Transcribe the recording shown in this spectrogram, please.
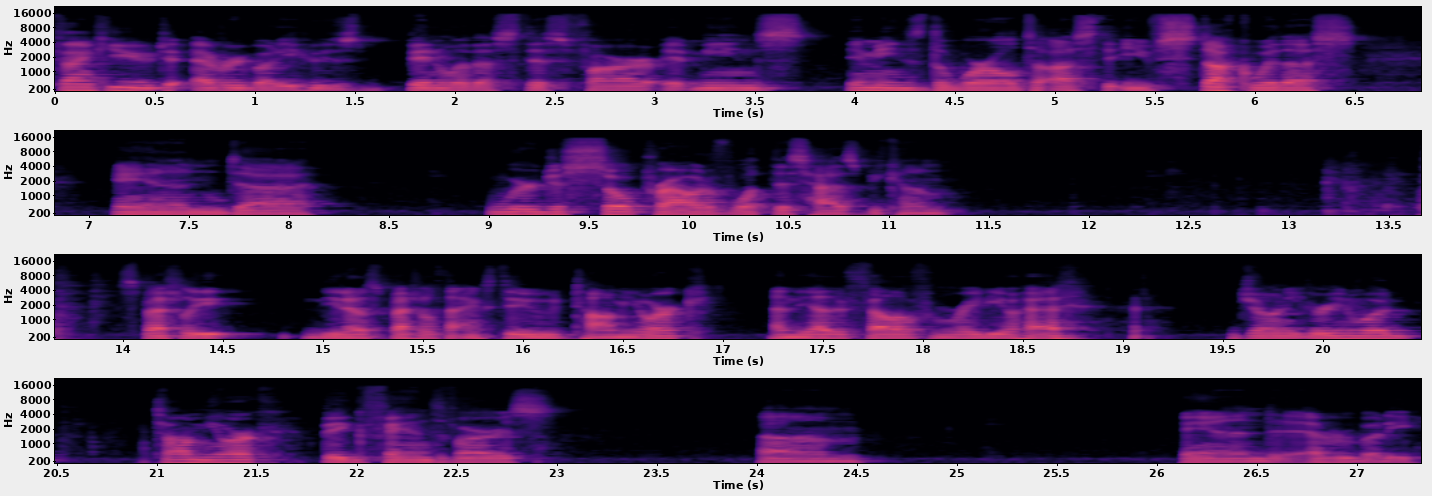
thank you to everybody who's been with us this far. It means it means the world to us that you've stuck with us, and uh, we're just so proud of what this has become. Especially, you know, special thanks to Thom Yorke and the other fellow from Radiohead. Jonny Greenwood, Thom Yorke, big fans of ours. Um, and everybody.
